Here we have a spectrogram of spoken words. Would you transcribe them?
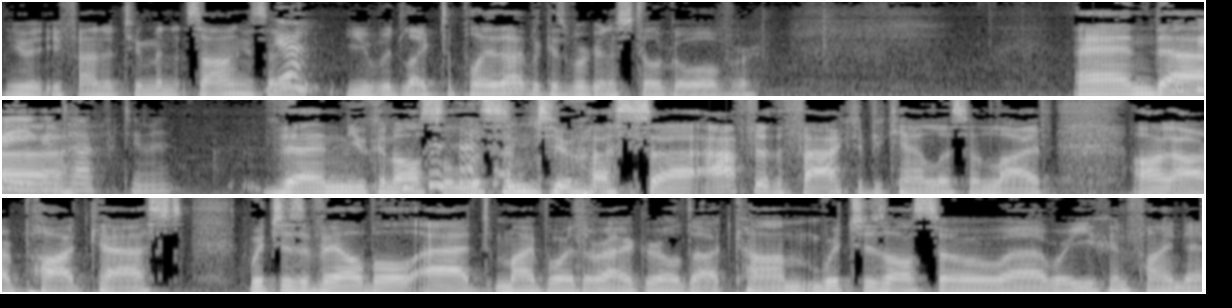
you, you found a two minute song. Is Yeah. you would like to play that because we're going to still go over. And uh, Okay, you can talk for two minutes. Then you can also listen to us uh, after the fact if you can't listen live on our podcast, which is available at myboytheriotgirl.com, which is also uh, where you can find uh,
